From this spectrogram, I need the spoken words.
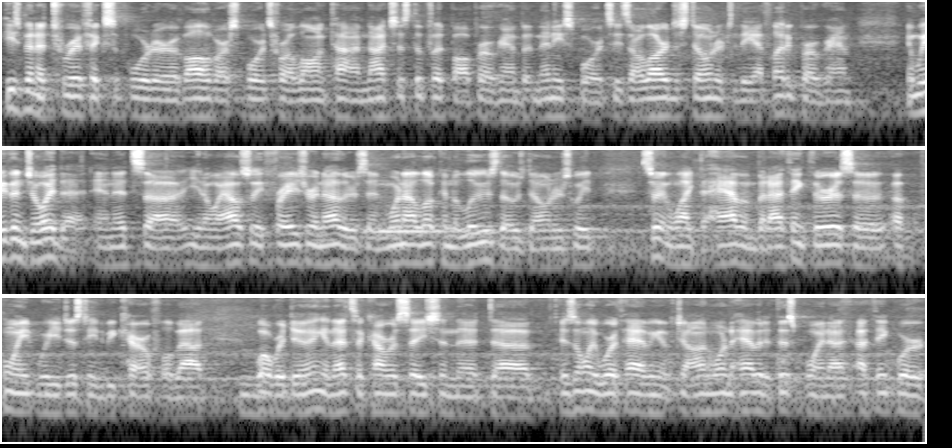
he's been a terrific supporter of all of our sports for a long time, not just the football program, but many sports. He's our largest donor to the athletic program. And we've enjoyed that. And it's, uh, you know, Owsley, Frazier, and others, and we're not looking to lose those donors. We'd certainly like to have them, but I think there is a, a point where you just need to be careful about what we're doing, and that's a conversation that uh, is only worth having if John wanted to have it at this point. I, I think we're,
